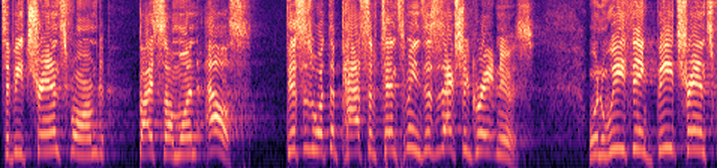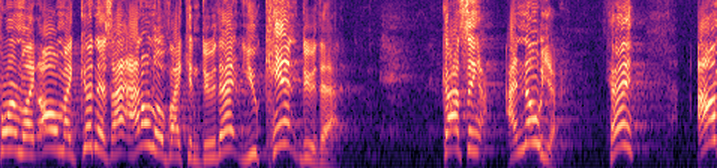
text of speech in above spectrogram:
to be transformed by someone else. This is what the passive tense means. This is actually great news. When we think be transformed, like, oh my goodness, I, I don't know if I can do that, you can't do that. God's saying, I know you, okay? I'm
